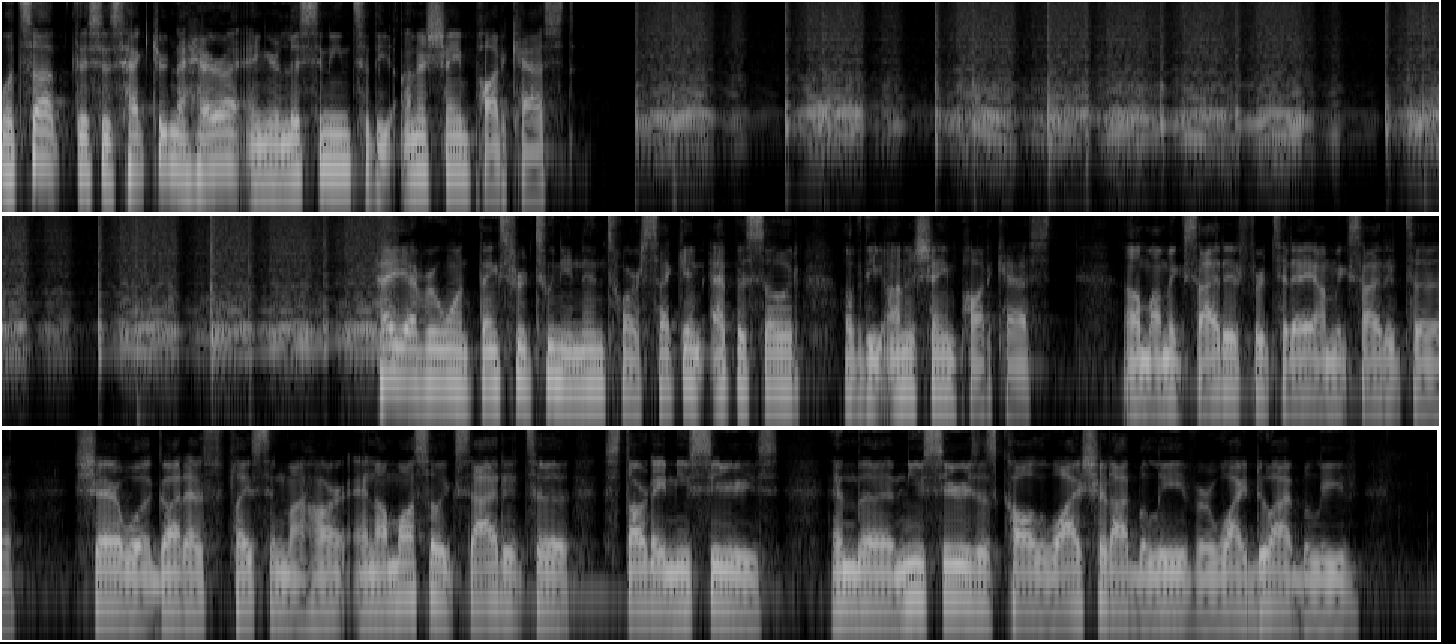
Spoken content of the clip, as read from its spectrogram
What's up? This is Hector Nahara, and you're listening to the Unashamed Podcast. Hey everyone, thanks for tuning in to our second episode of the Unashamed Podcast. Um, I'm excited for today. I'm excited to share what God has placed in my heart, and I'm also excited to start a new series. And the new series is called Why Should I Believe or Why Do I Believe?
